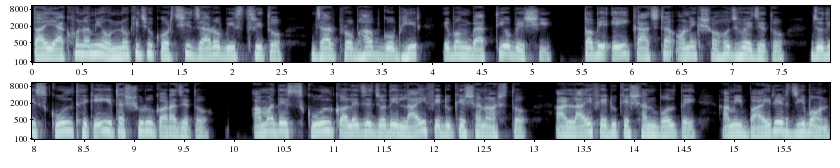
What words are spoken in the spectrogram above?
তাই এখন আমি অন্য কিছু করছি যারও বিস্তৃত, যার প্রভাব গভীর এবং ব্যাপ্তিও বেশি। তবে এই কাজটা অনেক সহজ হয়ে যেত, যদি স্কুল থেকেই এটা শুরু করা যেত। আমাদের স্কুল, কলেজে যদি লাইফ এডুকেশন আসতো, আর লাইফ এডুকেশন বলতে আমি বাইরের জীবন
